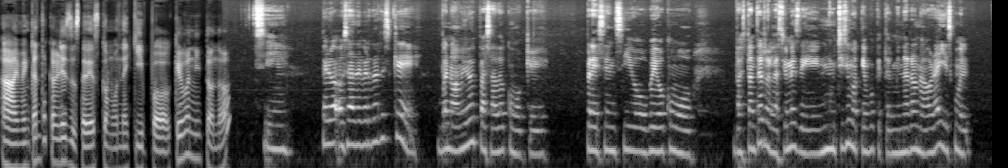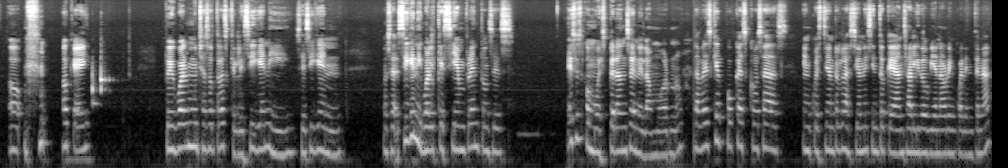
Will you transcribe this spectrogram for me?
Ay, me encanta que hables de ustedes como un equipo. Qué bonito, ¿no? Sí, pero, o sea, de verdad es que, bueno, a mí me ha pasado como que presencio, veo como bastantes relaciones de muchísimo tiempo que terminaron ahora y es como el, oh, ok. Pero igual muchas otras que le siguen y se siguen, o sea, siguen igual que siempre, entonces eso es como esperanza en el amor, ¿no? La verdad es que pocas cosas en cuestión relaciones siento que han salido bien ahora en cuarentena,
